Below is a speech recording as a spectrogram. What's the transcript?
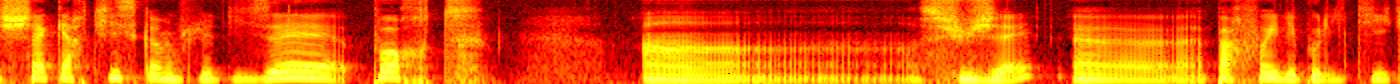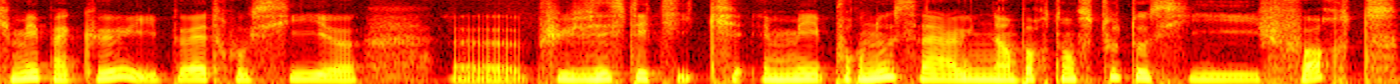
chaque artiste, comme je le disais, porte un sujet. Parfois, il est politique, mais pas que. Il peut être aussi euh, plus esthétique. Mais pour nous, ça a une importance tout aussi forte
